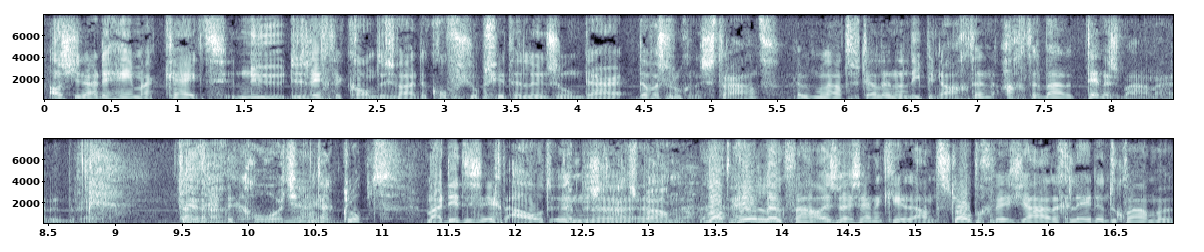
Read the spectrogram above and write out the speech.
Als je naar de HEMA kijkt, nu, de rechterkant, dus waar de koffieshop zit, de lunchroom, daar, dat was vroeger een straat, heb ik me laten vertellen. En dan liep je naar achter en achter waren tennisbanen, heb ik begrepen. Dat heb ik gehoord, ja. Dat klopt. Maar dit is echt oud. En de Een, eh, schaatsbaan. een- wat een heel leuk verhaal is, wij zijn een keer aan het slopen geweest, jaren geleden. En toen kwamen we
